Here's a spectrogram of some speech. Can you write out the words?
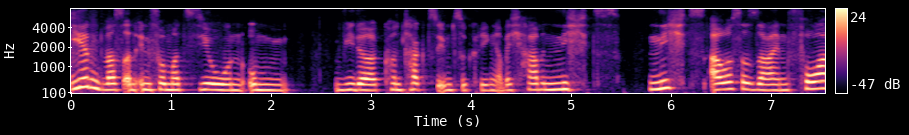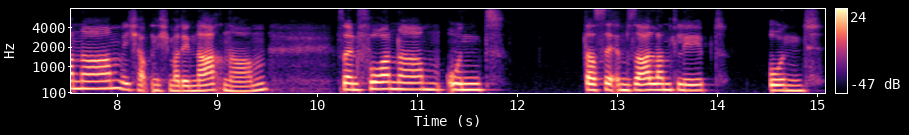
irgendwas an Informationen, um wieder Kontakt zu ihm zu kriegen. Aber ich habe nichts, nichts außer seinen Vornamen. Ich habe nicht mal den Nachnamen seinen Vornamen und dass er im Saarland lebt und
